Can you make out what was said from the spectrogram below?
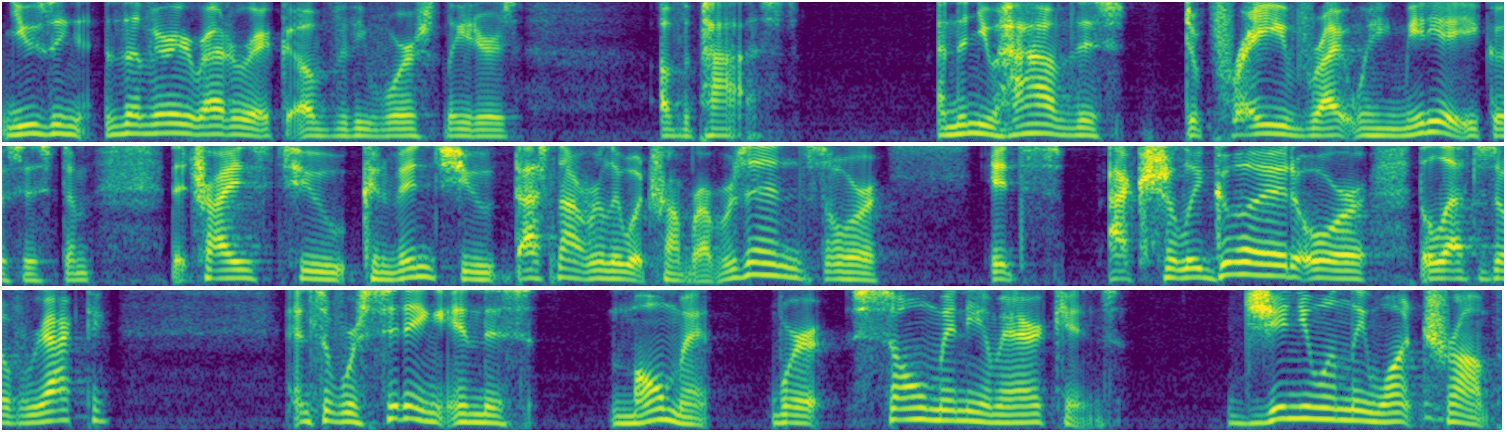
using the very rhetoric of the worst leaders of the past. And then you have this depraved right wing media ecosystem that tries to convince you that's not really what Trump represents, or it's actually good, or the left is overreacting. And so we're sitting in this moment where so many Americans genuinely want Trump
